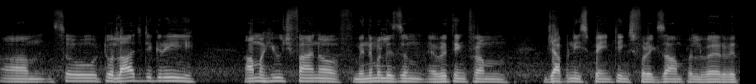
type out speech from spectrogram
Um, so to a large degree, I'm a huge fan of minimalism, everything from Japanese paintings, for example, where with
